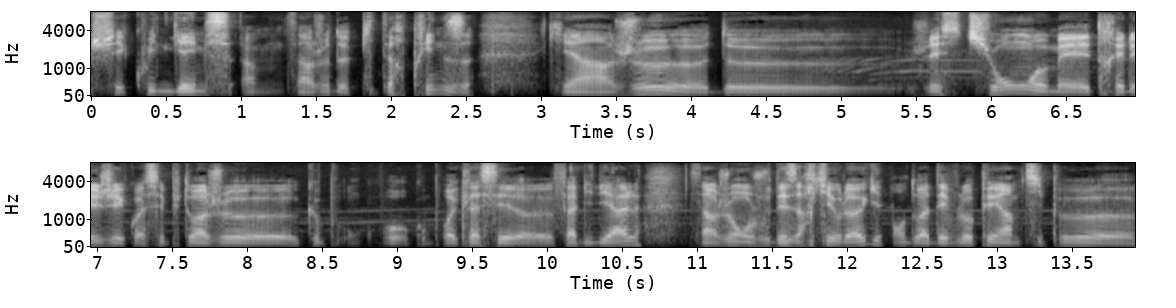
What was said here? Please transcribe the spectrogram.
chez Queen Games. c'est un jeu de Peter Prince, qui est un jeu de gestion, mais très léger. quoi. C'est plutôt un jeu euh, qu'on pourrait classer euh, familial. C'est un jeu où on joue des archéologues. On doit développer un petit peu euh,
